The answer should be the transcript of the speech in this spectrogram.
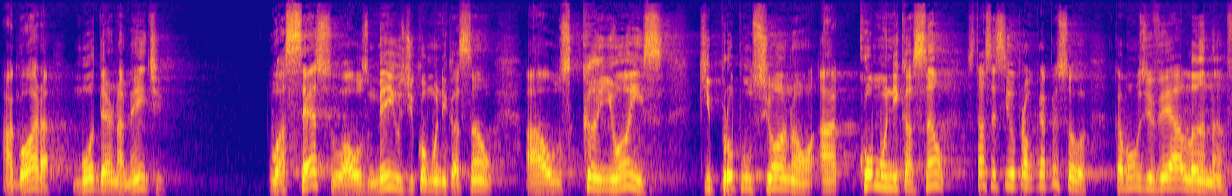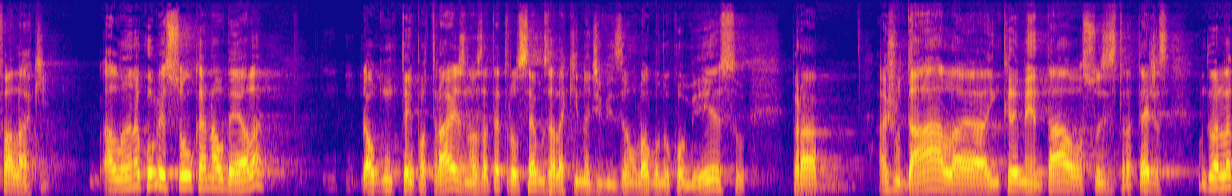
Agora, modernamente, o acesso aos meios de comunicação, aos canhões que propulsionam a comunicação, está acessível para qualquer pessoa. Acabamos de ver a Lana falar aqui. A Lana começou o canal dela algum tempo atrás, nós até trouxemos ela aqui na divisão logo no começo, para ajudá-la a incrementar as suas estratégias, quando ela,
